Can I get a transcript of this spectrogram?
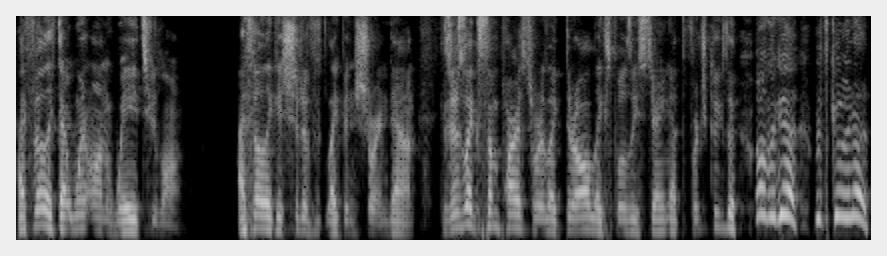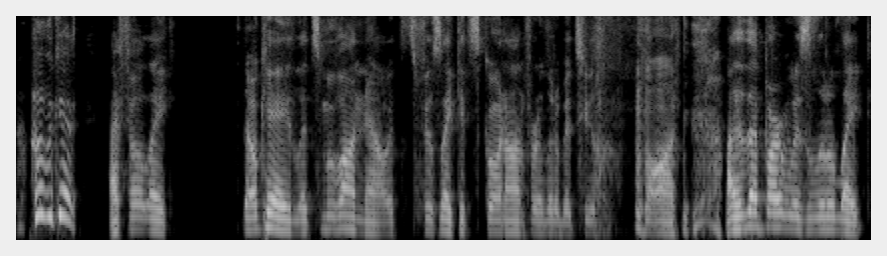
I felt like that went on way too long. I felt like it should have like been shortened down because there's like some parts where like they're all like supposedly staring at the fortune cookies like, oh my god, what's going on? Oh my god! I felt like okay, let's move on now. It feels like it's going on for a little bit too long. I thought that part was a little like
